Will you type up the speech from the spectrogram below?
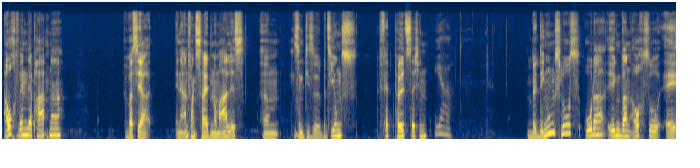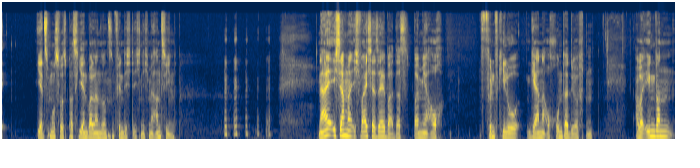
auch wenn der Partner, was ja in der Anfangszeit normal ist, ähm, sind diese Beziehungsfettpölsterchen. Ja. Bedingungslos oder irgendwann auch so, ey, jetzt muss was passieren, weil ansonsten finde ich dich nicht mehr anziehend. Nein, ich sag mal, ich weiß ja selber, dass bei mir auch fünf Kilo gerne auch runter dürften. Aber irgendwann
